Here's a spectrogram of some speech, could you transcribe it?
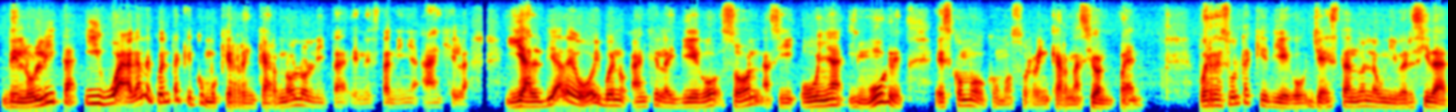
De Lolita. Igual, háganme cuenta que como que reencarnó Lolita en esta niña Ángela. Y al día de hoy, bueno, Ángela y Diego son así uña y mugre. Es como, como su reencarnación. Bueno, pues resulta que Diego, ya estando en la universidad,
